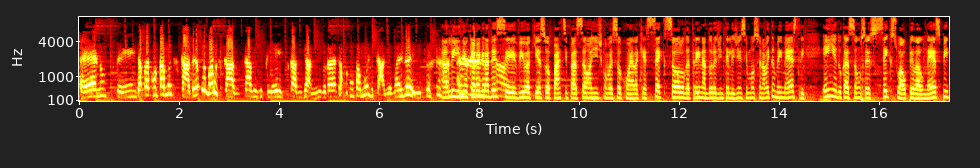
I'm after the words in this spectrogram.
É, não tem. Dá pra contar muitos casos. Eu tenho vários casos, casos de clientes, casos de amigos, né? dá pra contar um monte de casos, mas é isso. Aline, eu quero agradecer, viu, aqui a sua participação. A gente conversou com ela, que é sexóloga, treinadora de inteligência emocional e também mestre em educação sexual pela Unesp.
